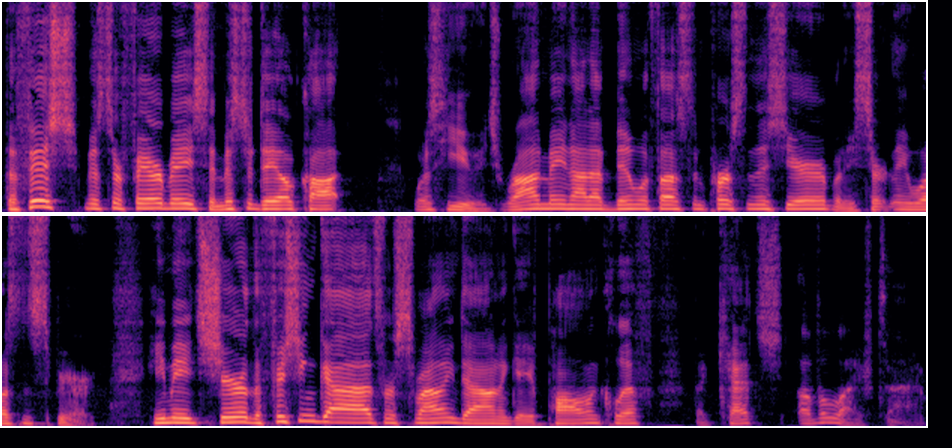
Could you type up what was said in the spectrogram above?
The fish Mr. Fairbase and Mr. Dale caught was huge. Ron may not have been with us in person this year, but he certainly was in spirit. He made sure the fishing gods were smiling down and gave Paul and Cliff the catch of a lifetime.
